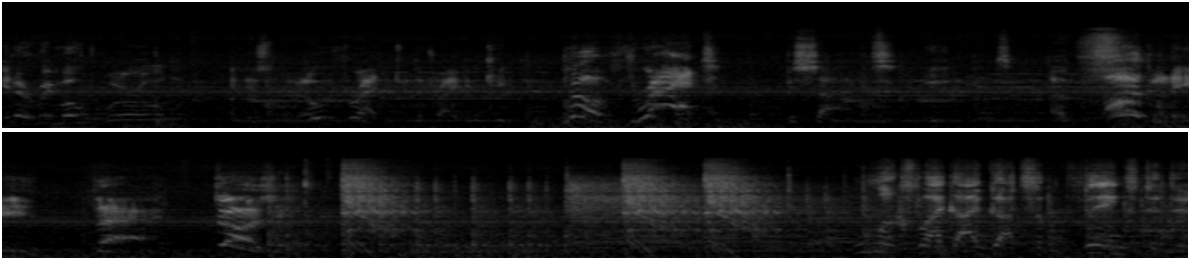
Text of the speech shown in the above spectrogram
in a remote world and is no threat to the Dragon Kingdom. No threat! Besides, he is ugly. That does it. Looks like I've got some things to do.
